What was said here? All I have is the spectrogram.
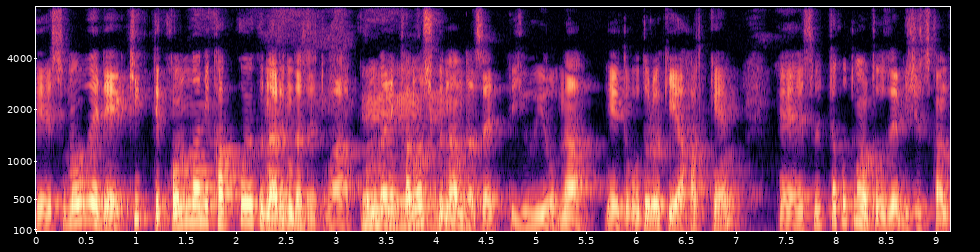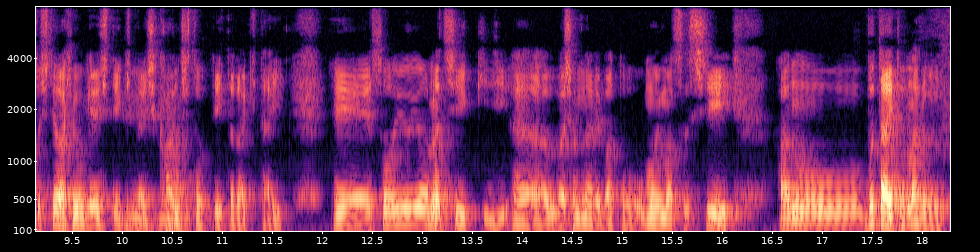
えーその上で、木ってこんなにかっこよくなるんだぜとか、こんなに楽しくなんだぜっていうような、えーと、驚きや発見、えーそういったことも当然美術館としては表現していきたいし、感じ取っていただきたい。えーそういうような地域、あー場所になればと思いますし、あのー舞台となる、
